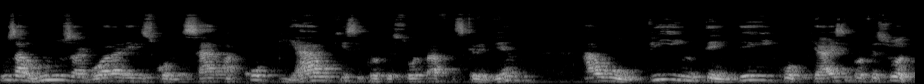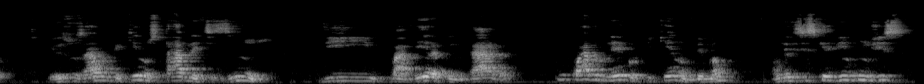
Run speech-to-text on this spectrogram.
os alunos agora eles começaram a copiar o que esse professor estava escrevendo, a ouvir, entender e copiar esse professor. Eles usavam pequenos tabletzinhos de madeira pintada, um quadro negro pequeno de mão, onde eles escreviam com giz.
